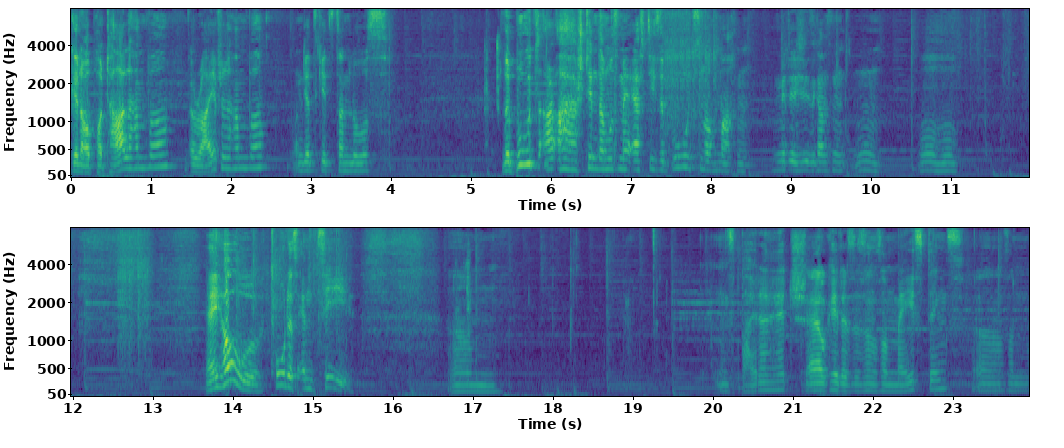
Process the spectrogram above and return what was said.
Genau, Portal haben wir, Arrival haben wir. Und jetzt geht's dann los. The Boots are... Ah, stimmt, da muss man erst diese Boots noch machen. Mit diese ganzen... Mm, mhm. Hey ho, Todes-MC. Ähm... Ein Spider-Hedge. Ja, okay, das ist so ein Maze-Dings. Äh, so ein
